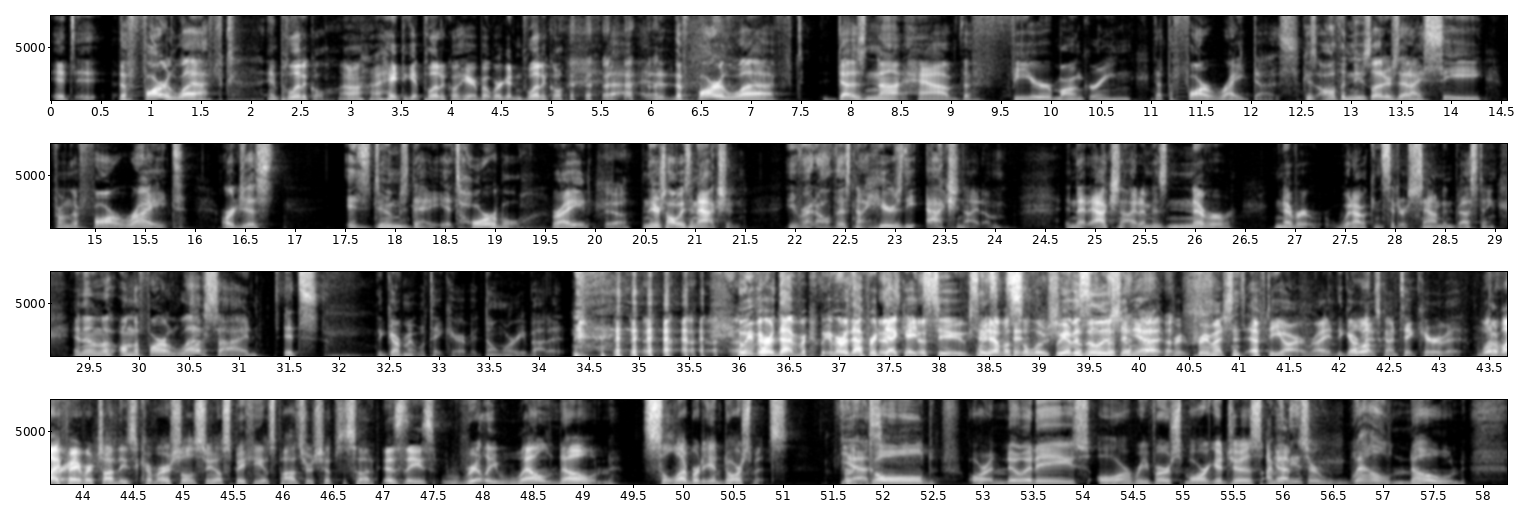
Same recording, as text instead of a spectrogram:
it's it, the far left and political. Uh, I hate to get political here, but we're getting political. uh, the far left does not have the fear mongering that the far right does. Because all the newsletters that I see from the far right are just it's doomsday. It's horrible, right? Yeah. And there's always an action. You read all this. Now here's the action item. And that action item is never, never what I would consider sound investing. And then on the, on the far left side, it's the government will take care of it. Don't worry about it. we've heard that. For, we've heard that for decades it's, too. Since, we have a solution. We have a solution. yeah, pretty much since FDR. Right, the government is going to take care of it. One Don't of my worry. favorites on these commercials, you know, speaking of sponsorships and so on, is these really well-known celebrity endorsements for yes. gold or annuities or reverse mortgages. I mean, yep. these are well-known,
